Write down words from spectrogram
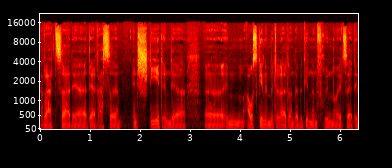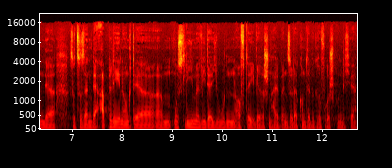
Razza, der, der Rasse, entsteht in der, äh, im ausgehenden Mittelalter und der beginnenden frühen Neuzeit in der sozusagen der Ablehnung der ähm, Muslime wie der Juden auf der Iberischen Halbinsel. Da kommt der Begriff ursprünglich her.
